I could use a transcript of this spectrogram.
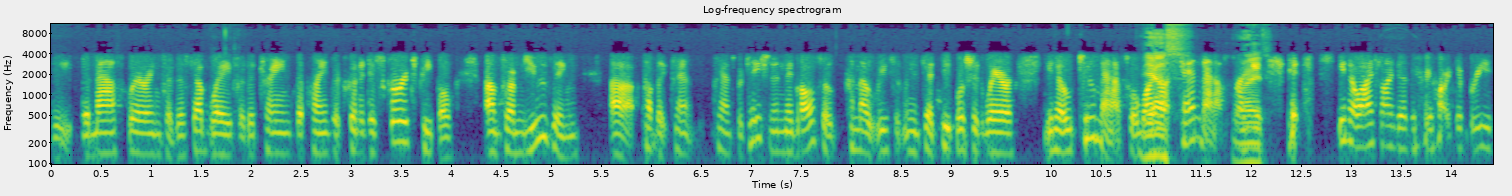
the, the mask wearing for the subway, for the trains, the planes, it's going to discourage people um, from using uh, public trans- transportation. And they've also come out recently and said people should wear, you know, two masks. Well, why yes. not ten masks? Right. I mean, it's you know, I find it very hard to breathe,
